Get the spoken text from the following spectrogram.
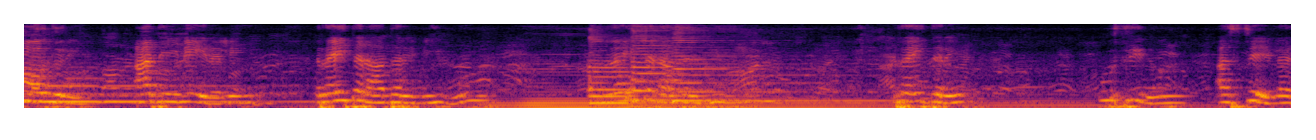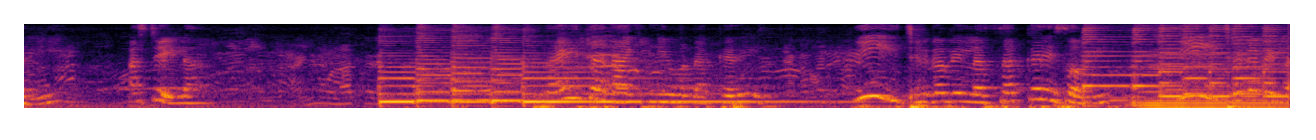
ಹೌದು ಅದೇನೇ ಇರಲಿ. ರೈತರಾದರೆ ನೀವು ರೈತರೇ, ಉಸಿರು ಅಷ್ಟೇ ಇಲ್ಲ ರೀ, ಅಷ್ಟೇ ಇಲ್ಲ. ರೈತನಾಗಿ ನೀವು ನಕ್ಕರೆ, ಈ ಜಗವೆಲ್ಲ ಸಕ್ಕರೆ ಸ್ವಾಮಿ, ಈ ಜಗವೆಲ್ಲ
